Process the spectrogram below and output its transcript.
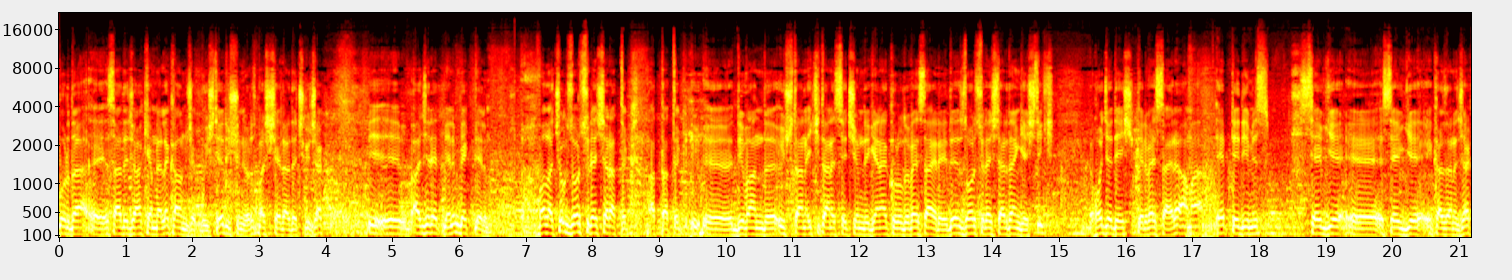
Burada e, sadece hakemlerle kalmayacak bu iş diye düşünüyoruz. Başka şeyler de çıkacak. Bir, e, acele etmeyelim, bekleyelim. Valla çok zor süreçler attık, atlattık. E, divandı, üç tane, iki tane seçimdi, genel kuruldu vesaireydi. Zor süreçlerden geçtik. Hoca değişikleri vesaire ama hep dediğimiz sevgi e, sevgi kazanacak.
